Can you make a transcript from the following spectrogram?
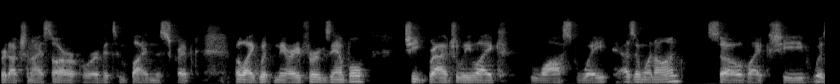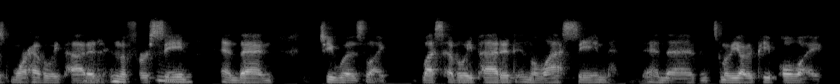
production I saw or, or if it's implied in the script, but like with Mary, for example, she gradually like lost weight as it went on. So like she was more heavily padded in the 1st Mhm. scene, and then she was like less heavily padded in the last scene, and then some of the other people like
